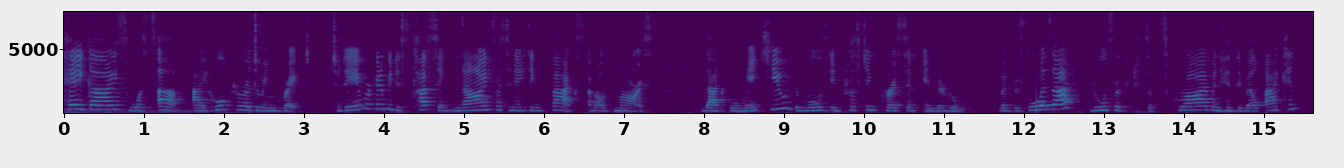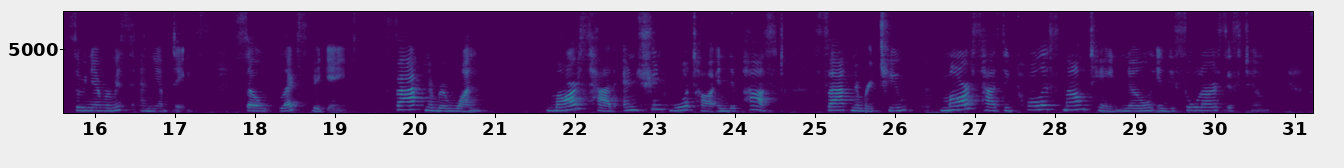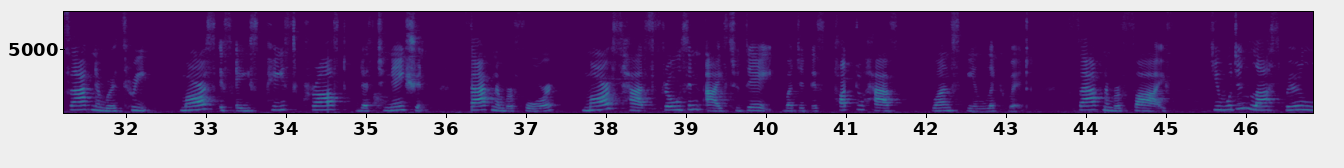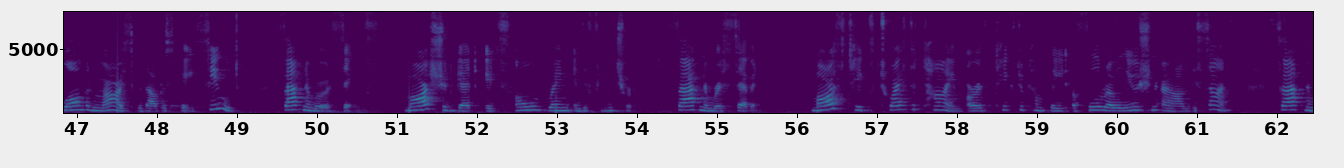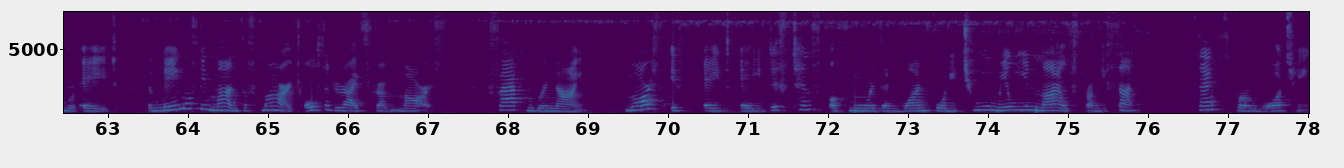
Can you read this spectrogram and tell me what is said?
Hey guys, what's up? I hope you're doing great. Today we're going to be discussing 9 fascinating facts about Mars that will make you the most interesting person in the room. But before that, don't forget to subscribe and hit the bell icon so you never miss any updates. So let's begin. Fact number 1 Mars had ancient water in the past. Fact number 2 Mars has the tallest mountain known in the solar system. Fact number three Mars is a spacecraft destination. Fact number four Mars has frozen ice today, but it is thought to have once been liquid. Fact number five You wouldn't last very long on Mars without a spacesuit. Fact number six Mars should get its own ring in the future. Fact number seven Mars takes twice the time Earth takes to complete a full revolution around the Sun. Fact number 8. The name of the month of March also derives from Mars. Fact number 9. Mars is at a distance of more than 142 million miles from the Sun. Thanks for watching.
